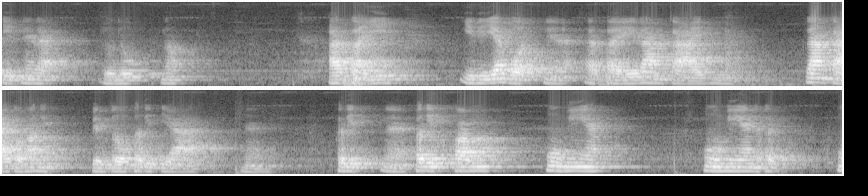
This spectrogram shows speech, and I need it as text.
ตินี่แหละดูดูเนาะ อาศัยอิริยาบถเนี่ยอาศัยร่างกาย ร่างกายของเขาเนี่ยเป็นตัวผลิตยาผลิตผลิตความหูเมียหูเมียเนี่ยก็หู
